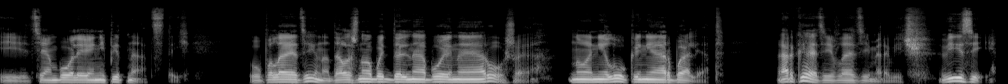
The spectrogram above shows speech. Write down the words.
и тем более не пятнадцатый. У паладина должно быть дальнобойное оружие, но ни лук и ни арбалет. Аркадий Владимирович, вези».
